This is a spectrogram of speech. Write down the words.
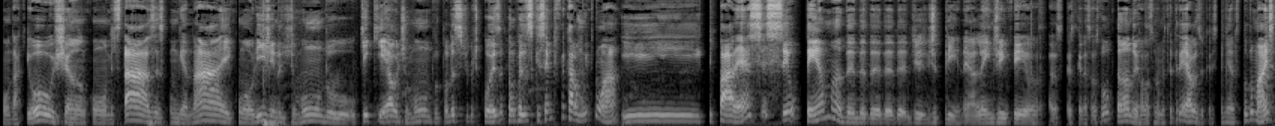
Com Dark Ocean, com Homeostasis, com Genai, com a origem do Digimundo, o que que é o Digimundo, todo esse tipo de coisa. São coisas que sempre ficaram muito no ar e que parece ser o tema de, de, de, de, de- Tri, né? Além de ver as, as crianças voltando, o relacionamento entre elas, o crescimento e tudo mais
